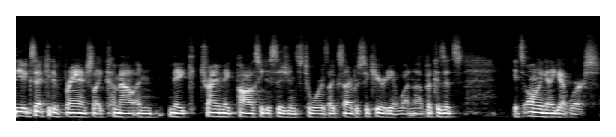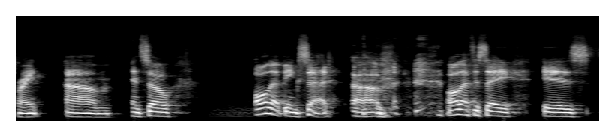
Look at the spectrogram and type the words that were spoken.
the executive branch like come out and make try and make policy decisions towards like cybersecurity and whatnot because it's it's only going to get worse, right? Um, and so, all that being said, um, all that to say is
